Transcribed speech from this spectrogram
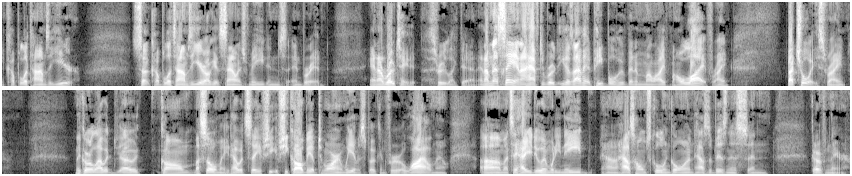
a couple of times a year. So a couple of times a year I'll get sandwich meat and and bread and I rotate it through like that. And I'm not saying I have to rotate because I've had people who've been in my life my whole life, right, by choice, right. The girl I would, I would call my soulmate. I would say if she if she called me up tomorrow and we haven't spoken for a while now, um, I'd say how you doing, what do you need, How, how's homeschooling going, how's the business, and go from there.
